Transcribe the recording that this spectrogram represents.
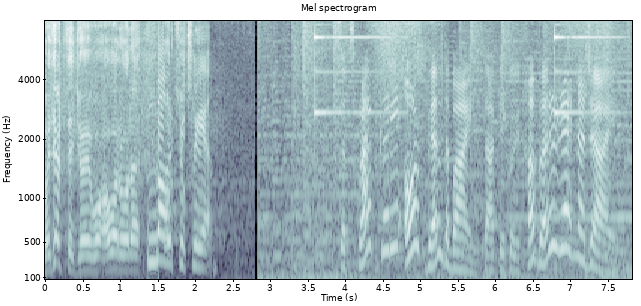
बजट से जो है वो ओवर हो रहा है। बहुत शुक्रिया। सब्सक्राइब करें और बेल दबाएँ ताकि कोई खबर रह न जाए।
